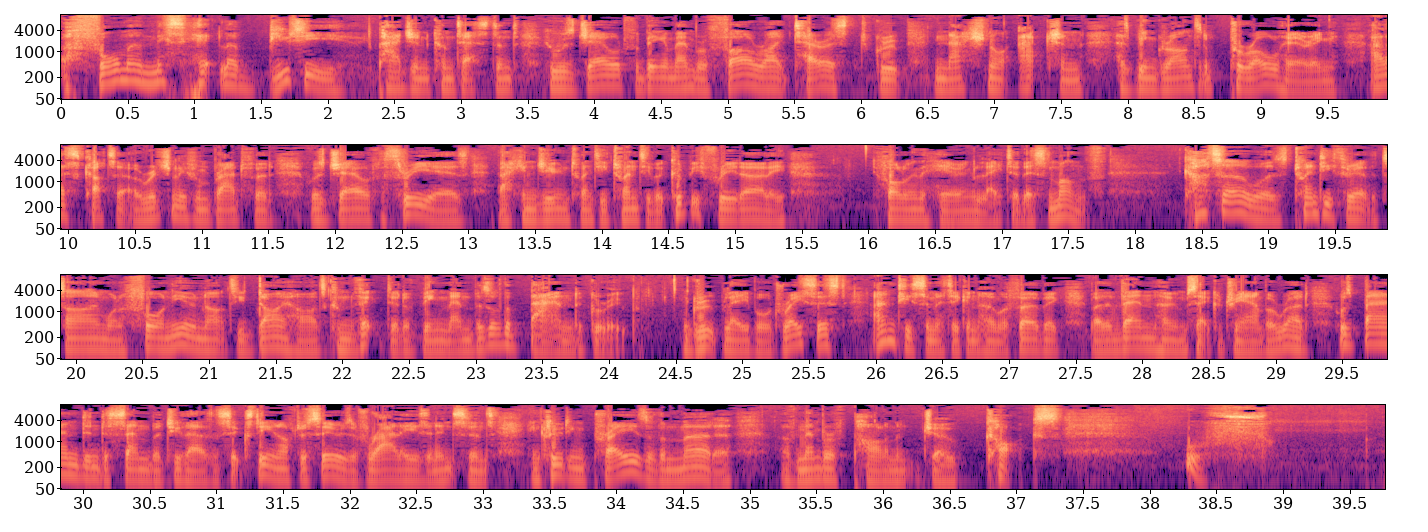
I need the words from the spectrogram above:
A former Miss Hitler beauty pageant contestant who was jailed for being a member of far right terrorist group National Action has been granted a parole hearing. Alice Cutter, originally from Bradford, was jailed for three years back in June 2020 but could be freed early following the hearing later this month. Cutter was 23 at the time, one of four neo Nazi diehards convicted of being members of the banned group. A group labelled racist, anti Semitic, and homophobic by the then Home Secretary Amber Rudd was banned in December 2016 after a series of rallies and incidents, including praise of the murder of Member of Parliament Jo Cox. Oof.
